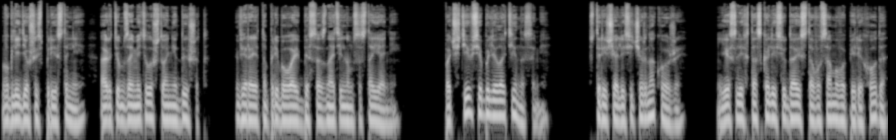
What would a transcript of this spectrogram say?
Вглядевшись пристальнее, Артём заметил, что они дышат, вероятно, пребывая в бессознательном состоянии. Почти все были латиносами. Встречались и чернокожие. Если их таскали сюда из того самого перехода,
